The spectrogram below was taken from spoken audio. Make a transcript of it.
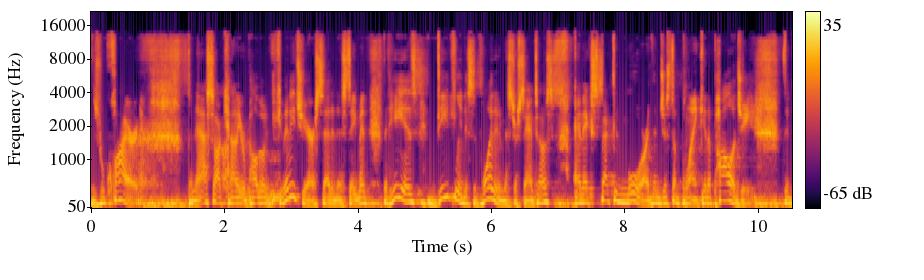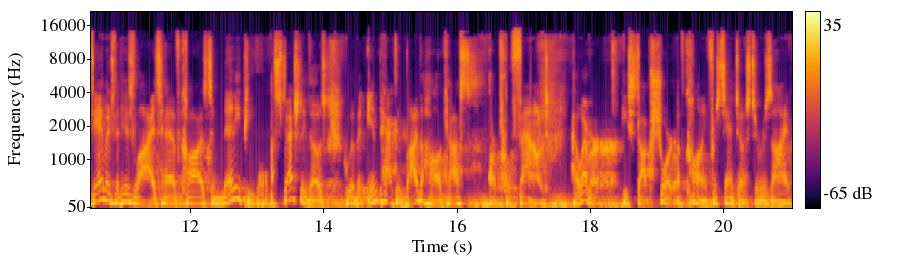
is required. The Nassau County Republican committee chair said in a statement that he is deeply disappointed in Mr. Santos and expected more than just a blanket apology. The damage that his lies have caused to many people, especially those who have been impacted by the Holocaust, are profound. However, he stopped short of calling for Santos to resign.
